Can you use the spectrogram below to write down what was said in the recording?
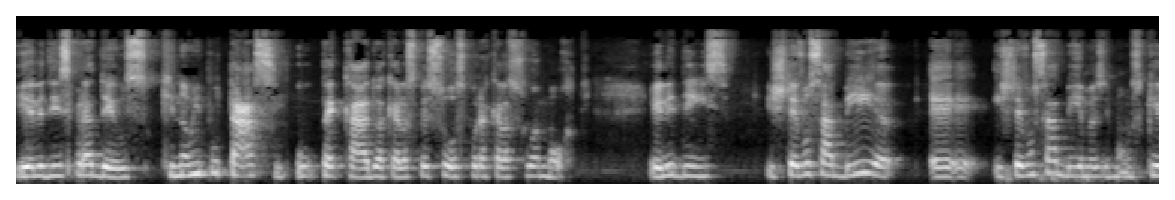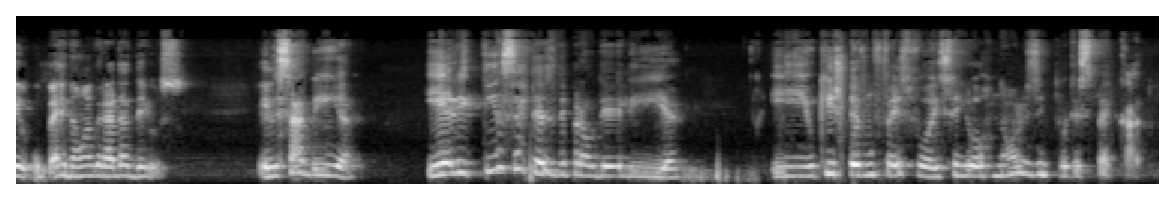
e ele disse para Deus que não imputasse o pecado àquelas pessoas por aquela sua morte. Ele diz: Estevão sabia, é, Estevão sabia, meus irmãos, que o perdão agrada a Deus. Ele sabia e ele tinha certeza de para onde ele ia. E o que Estevão fez foi: Senhor, não lhes imputa esse pecado.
